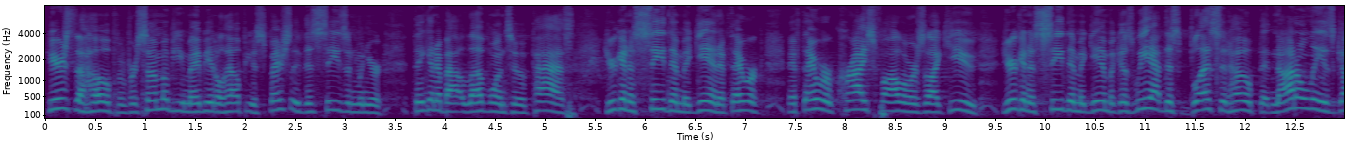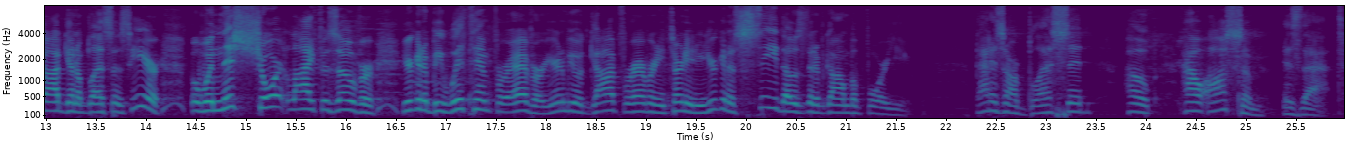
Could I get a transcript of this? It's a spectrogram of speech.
Here's the hope, and for some of you, maybe it'll help you, especially this season when you're thinking about loved ones who have passed. You're going to see them again. If they were, if they were Christ followers like you, you're going to see them again because we have this blessed hope that not only is God going to bless us here, but when this short life is over, you're going to be with Him forever. You're going to be with God forever in eternity. You're going to see those that have gone before you. That is our blessed hope. How awesome is that?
